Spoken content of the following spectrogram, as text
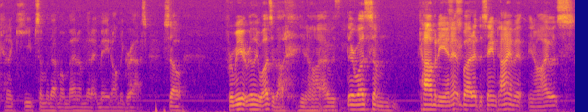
kind of keep some of that momentum that I made on the grass. So for me, it really was about you know I was there was some comedy in it, but at the same time, it you know I was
